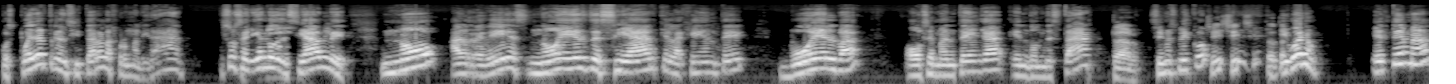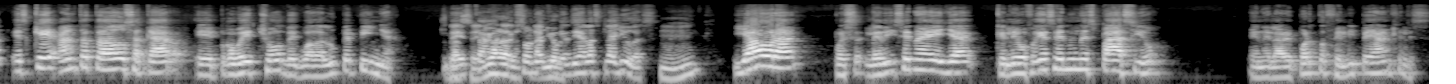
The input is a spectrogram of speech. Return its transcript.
pues pueda transitar a la formalidad. Eso sería lo deseable. No al revés, no es desear que la gente vuelva o se mantenga en donde está. Claro. ¿Sí me explico? Sí, sí, sí, Y bueno, el tema es que han tratado de sacar eh, provecho de Guadalupe Piña, de La esta persona que vendía las tlayudas. Ujú. Y ahora, pues le dicen a ella que le ofrecen un espacio en el aeropuerto Felipe Ángeles.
